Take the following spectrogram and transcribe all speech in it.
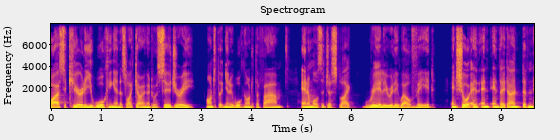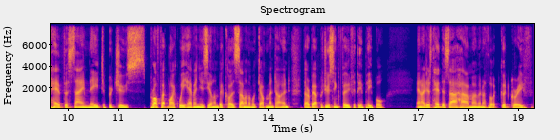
Biosecurity, you're walking in, it's like going into a surgery onto the, you know, walking onto the farm. Animals are just like really, really well fed. And sure, and, and, and they don't didn't have the same need to produce profit like we have in New Zealand because some of them were government owned. They're about producing food for their people. And I just had this aha moment. I thought, good grief,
